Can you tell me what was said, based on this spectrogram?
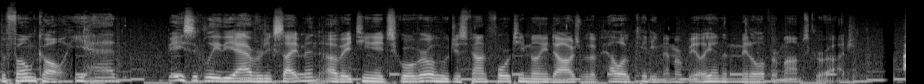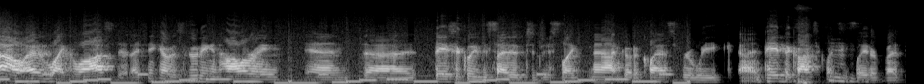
the phone call, he had basically the average excitement of a teenage schoolgirl who just found $14 million worth of Hello Kitty memorabilia in the middle of her mom's garage. Oh, I like lost it. I think I was hooting and hollering, and uh, basically decided to just like not go to class for a week, uh, and paid the consequences later. But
